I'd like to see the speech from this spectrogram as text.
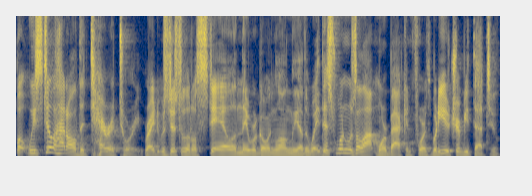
But we still had all the territory, right? It was just a little stale and they were going along the other way. This one was a lot more back and forth. What do you attribute that to?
